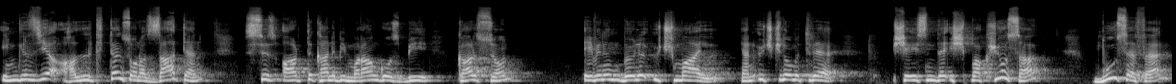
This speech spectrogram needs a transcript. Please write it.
İngilizce hallettikten sonra zaten siz artık hani bir marangoz, bir garson evinin böyle 3 mile yani 3 kilometre şeysinde iş bakıyorsa bu sefer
